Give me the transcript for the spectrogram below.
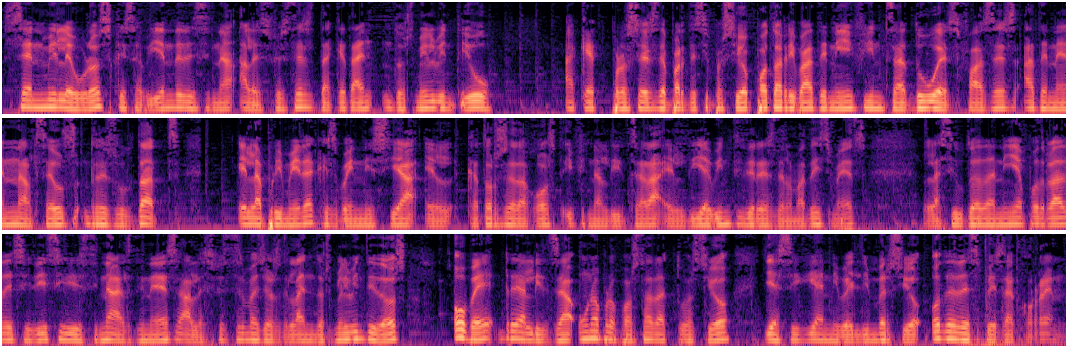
100.000 euros que s'havien de destinar a les festes d'aquest any 2021. Aquest procés de participació pot arribar a tenir fins a dues fases atenent als seus resultats. En la primera, que es va iniciar el 14 d'agost i finalitzarà el dia 23 del mateix mes, la ciutadania podrà decidir si destinar els diners a les festes majors de l'any 2022 o bé realitzar una proposta d'actuació ja sigui a nivell d'inversió o de despesa corrent.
